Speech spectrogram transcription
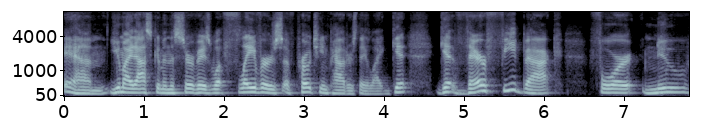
Um, you might ask them in the surveys what flavors of protein powders they like. Get get their feedback for new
